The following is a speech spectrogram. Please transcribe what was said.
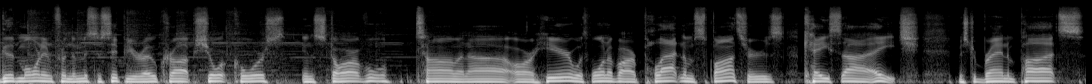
Good morning from the Mississippi Row Crop Short Course in Starkville. Tom and I are here with one of our platinum sponsors, Case IH. Mr. Brandon Potts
